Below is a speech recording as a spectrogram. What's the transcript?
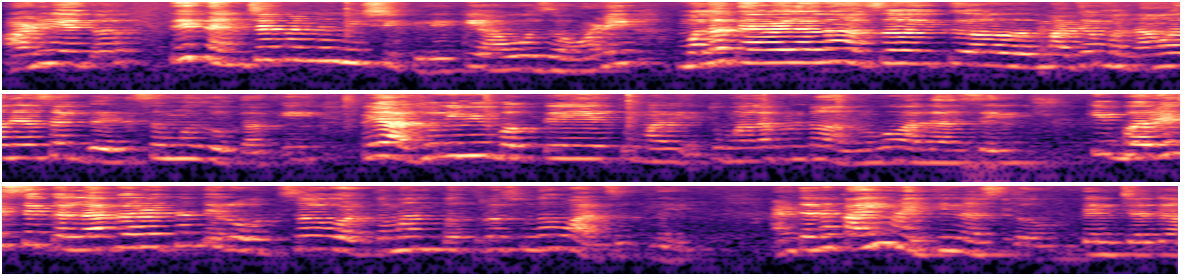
आणि तर ते त्यांच्याकडनं मी शिकले की आहो जाऊ आणि मला त्यावेळेला ना असं एक माझ्या मनामध्ये असा गैरसमज होता की म्हणजे अजूनही मी बघते तुम्हाला तुम्हाला पण तो अनुभव आला असेल की बरेचसे कलाकार आहेत ना ते रोजचं वर्तमानपत्र सुद्धा वाचत नाहीत. आणि त्यांना काही माहिती नसतं. त्यांच्या त्या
